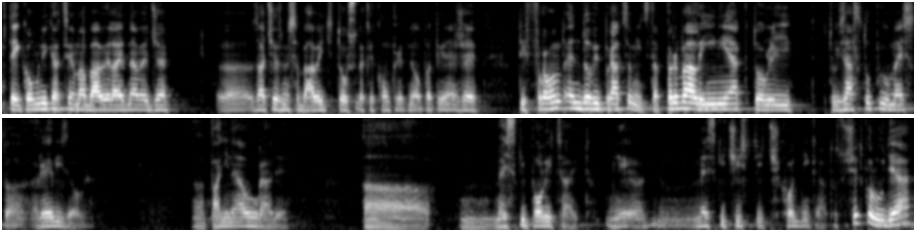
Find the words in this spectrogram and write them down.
v tej komunikácii ma bavila jedna vec, že uh, začali sme sa baviť, to sú také konkrétne opatrenia, že tí front-endoví pracovníci, tá prvá línia, ktorí ktorí zastupujú mesto, revizor, pani na úrade, mestský policajt, mestský čistič chodníka. To sú všetko ľudia,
